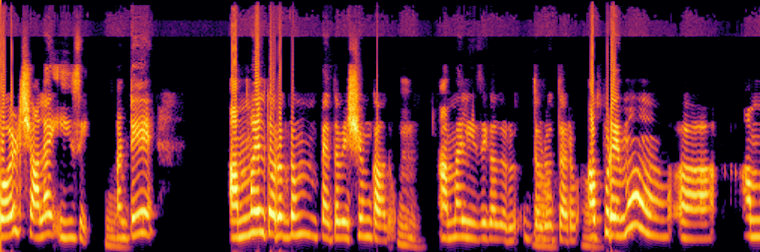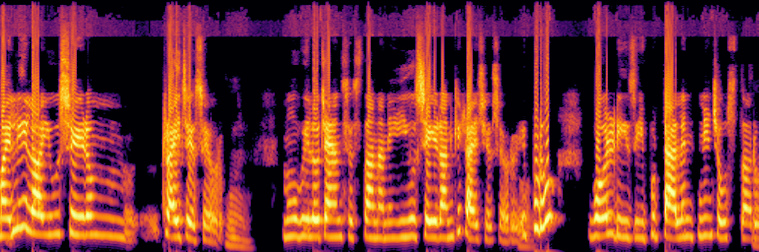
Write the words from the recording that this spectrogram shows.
వరల్డ్ చాలా ఈజీ అంటే అమ్మాయిలు దొరకడం పెద్ద విషయం కాదు. అమ్మాయిలు ఈజీగా దొరు దొరుకుతారు. అప్పుడేమో అమ్మాయిల్ని ఇలా యూజ్ చేయడం ట్రై చేసేవారు మూవీలో ఛాన్స్ ఇస్తానని యూజ్ చేయడానికి ట్రై చేసేవారు. ఇప్పుడు వరల్డ్ ఈజీ ఇప్పుడు టాలెంట్ని చూస్తారు.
